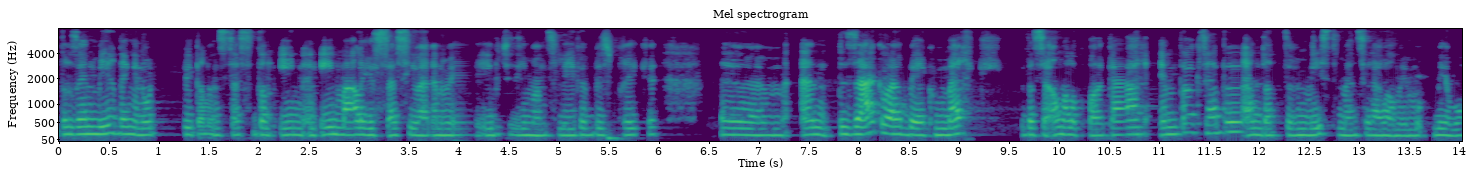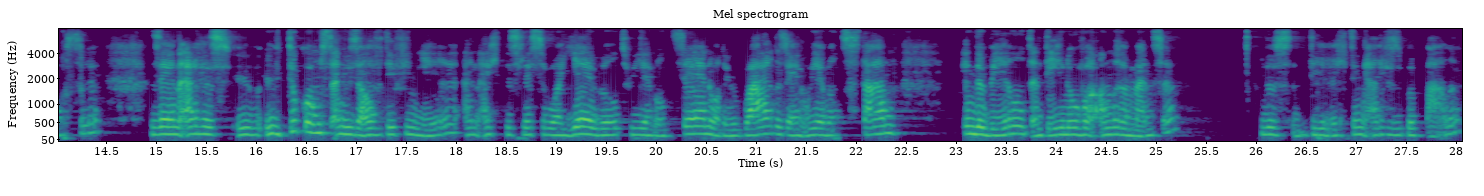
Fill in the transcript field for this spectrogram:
er zijn meer dingen nodig dan een sessie, dan een eenmalige sessie waarin we eventjes iemands leven bespreken. Um, en de zaken waarbij ik merk dat ze allemaal op elkaar impact hebben en dat de meeste mensen daar wel mee, mee worstelen, zijn ergens uw, uw toekomst en uzelf definiëren en echt beslissen wat jij wilt, wie jij wilt zijn, wat uw waarden zijn, hoe jij wilt staan in de wereld en tegenover andere mensen. Dus die richting ergens bepalen.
